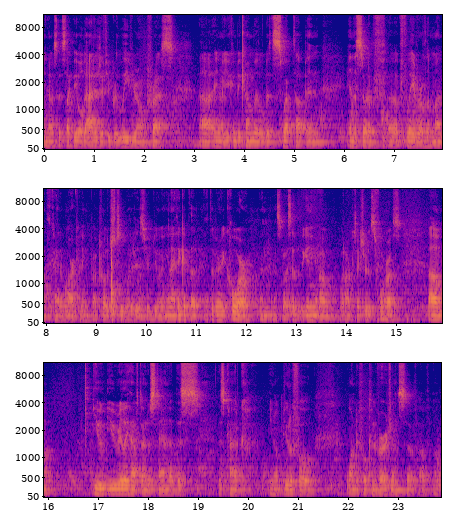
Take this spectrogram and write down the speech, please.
you know it's, it's like the old adage if you believe your own press uh, you know you can become a little bit swept up in in the sort of uh, flavor of the month kind of marketing approach to what it is you're doing. And I think at the at the very core and that's what I said at the beginning about what architecture is for us um, you you really have to understand that this this kind of you know beautiful wonderful convergence of, of, of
